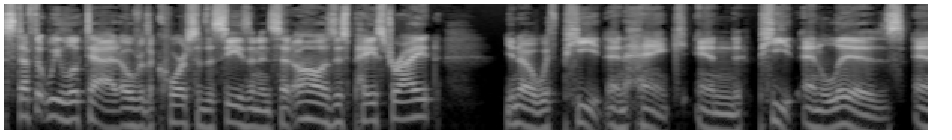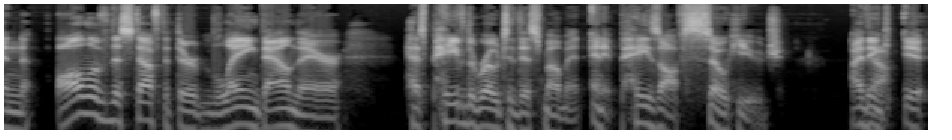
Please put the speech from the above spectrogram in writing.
stuff that we looked at over the course of the season and said, "Oh, is this paced right?" You know, with Pete and Hank and Pete and Liz and all of the stuff that they're laying down there has paved the road to this moment, and it pays off so huge. I think it,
